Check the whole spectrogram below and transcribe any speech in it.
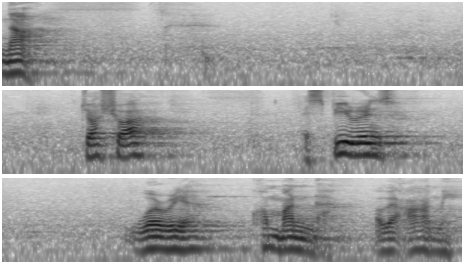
Now, Joshua, experienced warrior, commander of the army.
